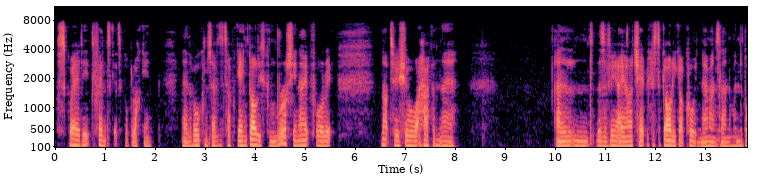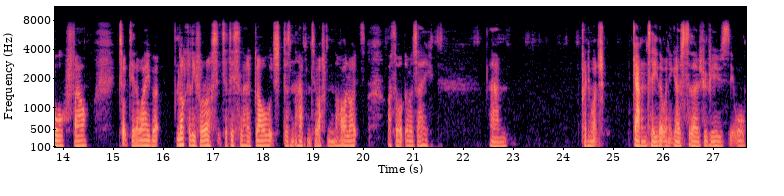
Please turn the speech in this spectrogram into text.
squared it, defence gets a good blocking. And the ball comes over the top again. Goalies come rushing out for it. Not too sure what happened there. And there's a VAR check because the goalie got caught in no man's land. And when the ball fell, tucked it away. But luckily for us, it's a disallowed goal, which doesn't happen too often in the highlights. I thought there was a um, pretty much guarantee that when it goes to those reviews, it will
